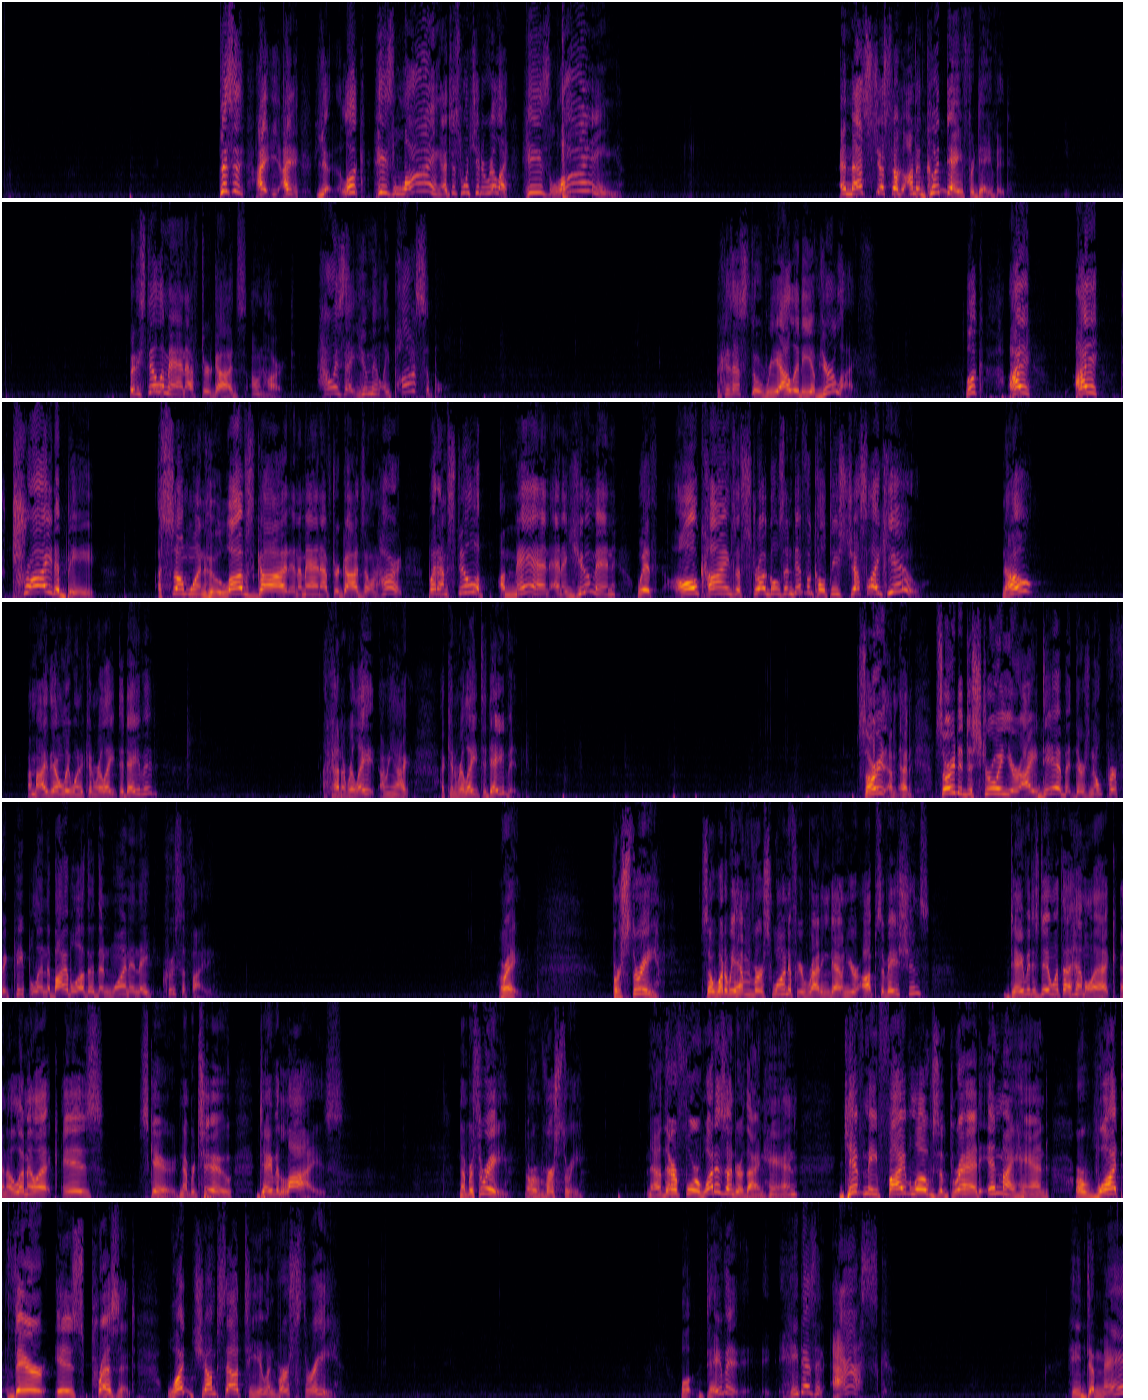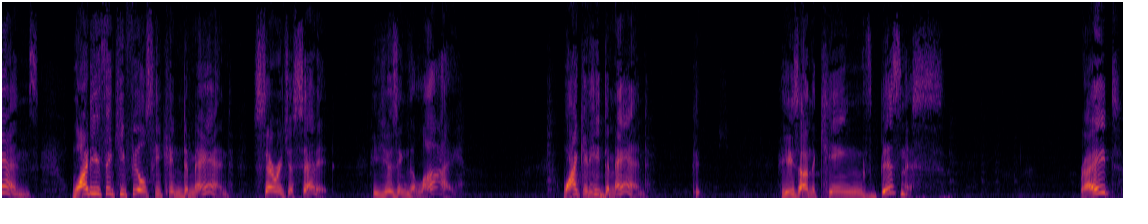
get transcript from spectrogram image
This is, I, I, yeah, look, he's lying. I just want you to realize he's lying. And that's just a, on a good day for David. But he's still a man after God's own heart. How is that humanly possible? because that's the reality of your life. Look, I, I try to be a someone who loves God and a man after God's own heart, but I'm still a, a man and a human with all kinds of struggles and difficulties just like you. No? Am I the only one who can relate to David? I kind of relate. I mean, I, I can relate to David. Sorry, I'm, I'm, sorry to destroy your idea, but there's no perfect people in the Bible other than one, and they crucified him. All right, verse 3. So, what do we have in verse 1? If you're writing down your observations, David is dealing with Ahimelech, and Elimelech is scared. Number two, David lies. Number three, or verse 3. Now, therefore, what is under thine hand? Give me five loaves of bread in my hand, or what there is present. What jumps out to you in verse 3? Well, David, he doesn't ask, he demands. Why do you think he feels he can demand? Sarah just said it. He's using the lie. Why could he demand? He's on the king's business. Right?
